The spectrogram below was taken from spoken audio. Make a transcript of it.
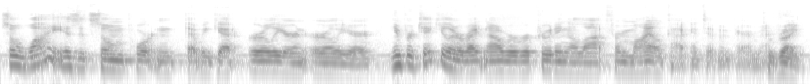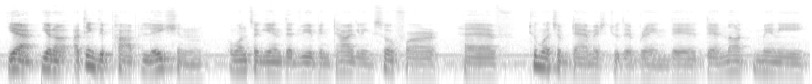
So, why is it so important that we get earlier and earlier? In particular, right now we're recruiting a lot for mild cognitive impairment. Right. Yeah. You know, I think the population, once again, that we've been targeting so far have too much of damage to their brain. There, there are not many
